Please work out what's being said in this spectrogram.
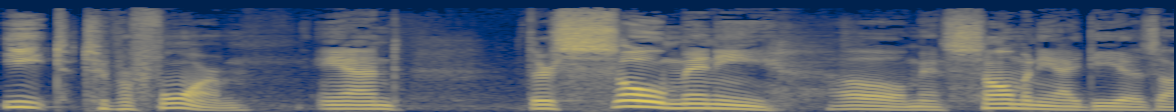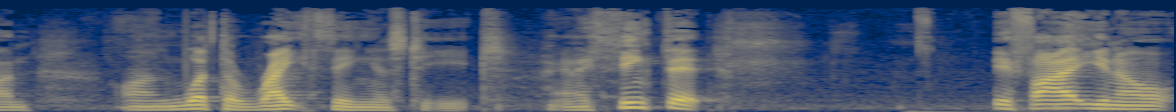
eat to perform. And there's so many, oh man, so many ideas on on what the right thing is to eat. And I think that if I, you know,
